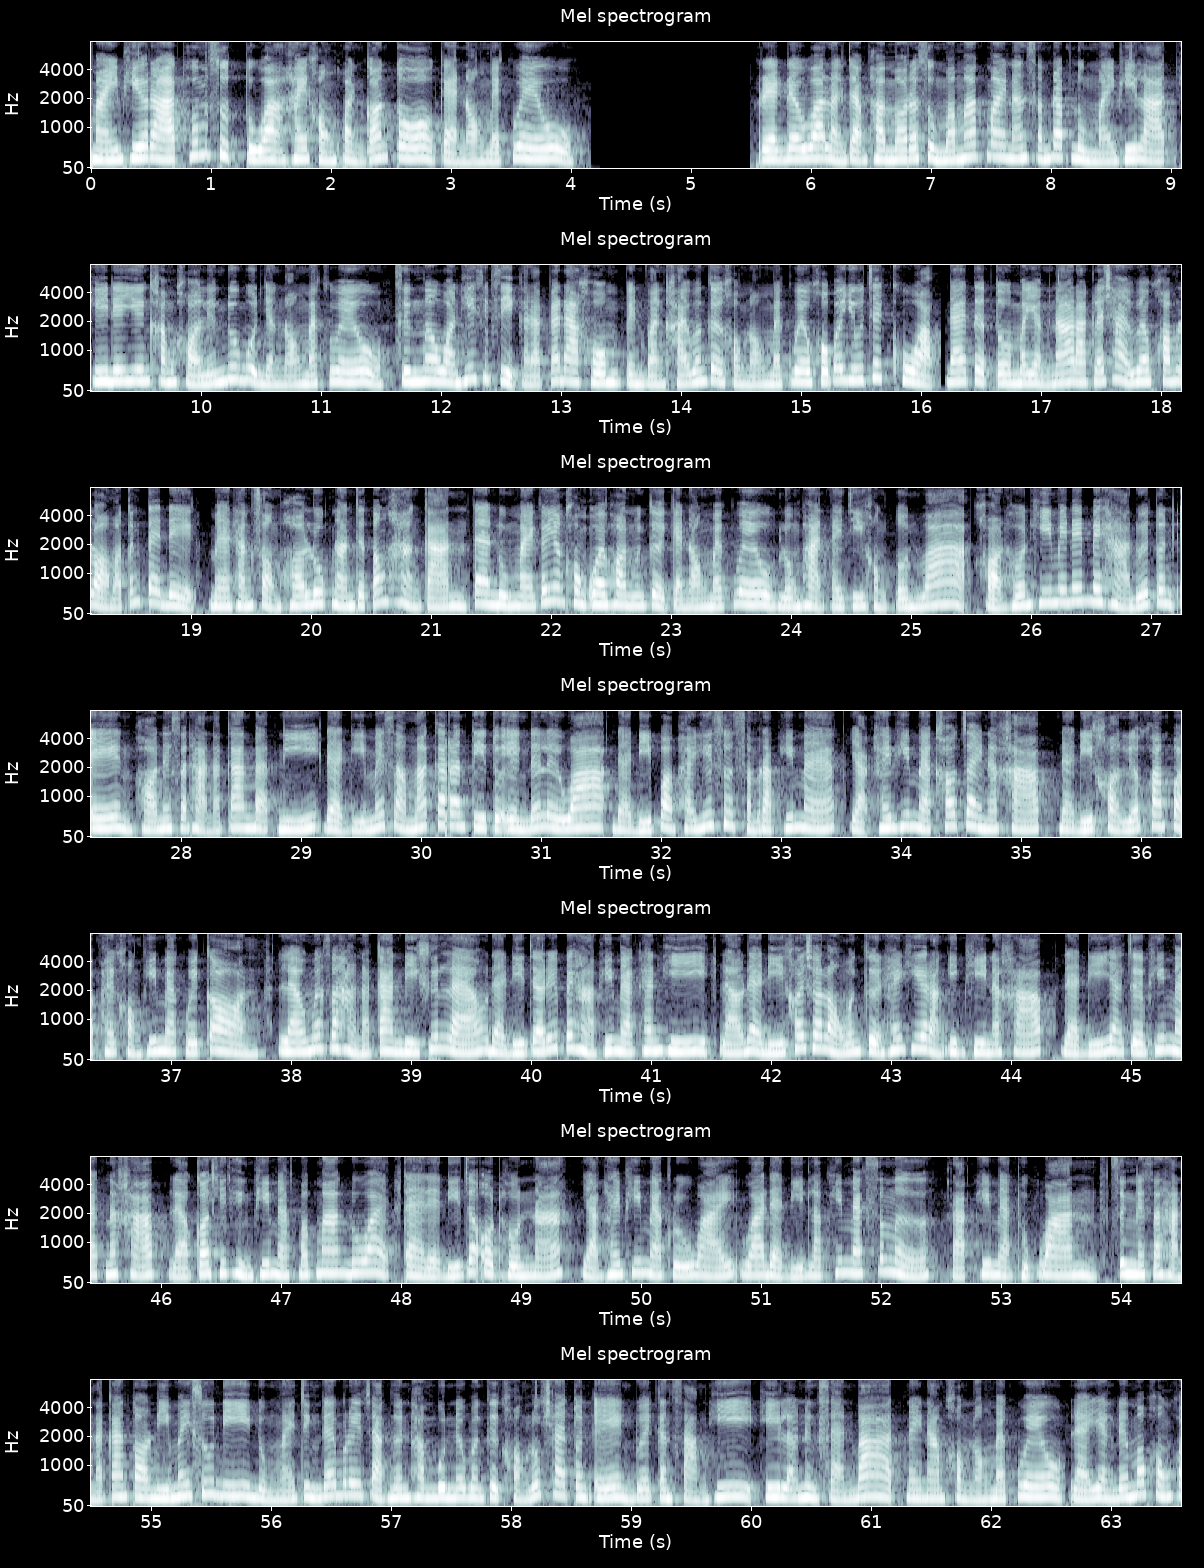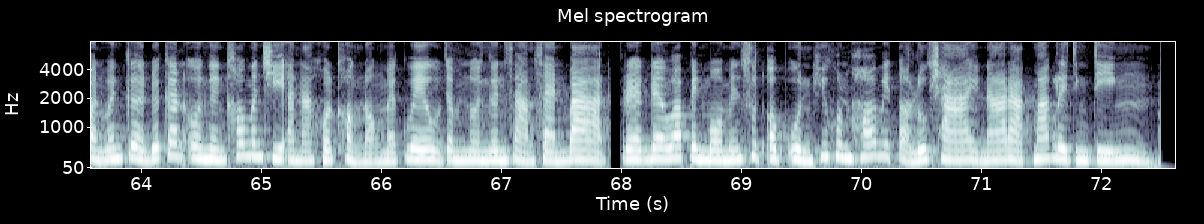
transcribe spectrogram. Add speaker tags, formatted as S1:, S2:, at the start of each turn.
S1: ไมพิรัตทุ่มสุดตัวให้ของขวัญก้อนโตแก่น้องแม็กเวล เรียกได้ว่าหลังจากผ่านมรสุมมามากมายนั้นสำหรับหนุ่มไมค์พิรัตที่ได้ยื่นคำขอเลี้ยงดูบุตรอย่างน้องแม็กเวล ซึ่งเมื่อวันที่ 14 กรกฎาคม เป็นวันคล้ายวันเกิดของน้องแม็กเวลครบอายุ 7 ขวบ ได้เติบโตมาอย่างน่ารักและฉายแววความหล่อมาตั้งแต่เด็ก แม้ทั้งสองพ่อลูกนั้นจะต้องห่างกัน แต่หนุ่มไมก็ยังคงอวยพรวันเกิดแก่น้องแม็กเวลลงผ่านไอจีของตนว่า ขอโทษที่ไม่ได้ไปหาด้วยตนเอง เพราะในสถานการณ์แบบนี้ แดดดีไม่สามารถการันตีตัวเองได้เลยว่าแดดดีปลอดภัยที่สุดสำหรับพี่แม็กอยากให้พี่แม็กเข้าใจนะครับแดดดดีขอเลือกความปลอดภัยของพี่แม็กไว้ก่อน แล้วเมื่อสถานการณ์ดีขึ้นแล้วแดดดีจะรีบไปหาพี่แม็กทันที แล้วแดดดีค่อยฉลองวันเกิดให้ที่หลังอีกทีนะครับแดดดีอยากเจอพี่แม็กนะครับแล้วก็คิดถึงพี่แม็กมากๆด้วย แต่แดดดีจะอดทนนะ อยากให้พี่แม็กรู้ไว้ว่าแดดดีรักพี่แม็กเสมอ รักพี่แม็กทุกวัน ซึ่งในสถานการณ์ตอนนี้ไม่สู้ดีหนุ่มไม้จึงได้บริจาคเงินทำบุญในวันเกิดของลูกชายตนเองด้วยกัน 3 ที่ที่ละ 1 0 0 0 0แบาท ในนามของน้องแม็กเวลและยังได้มอบของขวัญวันเกิดด้วยการโอนเงินเข้าบัญชีอนนาคตของน้องแม็กเวลจำนวนเงิน 3 0 0แสนบาท เรียกได้ว่าเป็นโมเมนต์สุดอบอุ่นที่คุณพ่อมีต่อลูกชาย น่ารักมากเลยจริง ๆ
